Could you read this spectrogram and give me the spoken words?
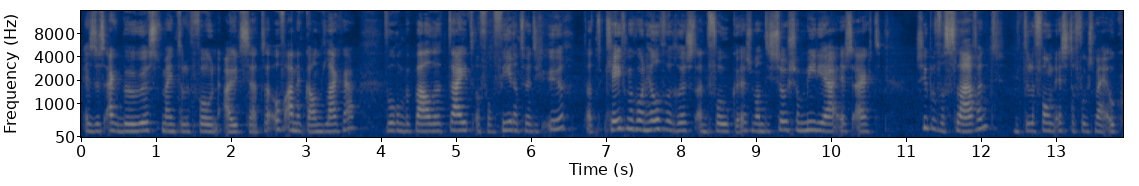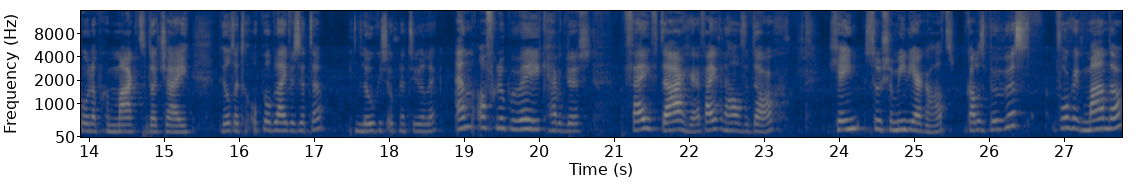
is dus echt bewust mijn telefoon uitzetten of aan de kant leggen voor een bepaalde tijd of voor 24 uur. Dat geeft me gewoon heel veel rust en focus, want die social media is echt super verslavend. Die telefoon is er volgens mij ook gewoon op gemaakt dat jij de hele tijd erop wil blijven zitten. Logisch ook natuurlijk. En afgelopen week heb ik dus vijf dagen, vijf en een halve dag, geen social media gehad. Ik had dus bewust, vorige maandag,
